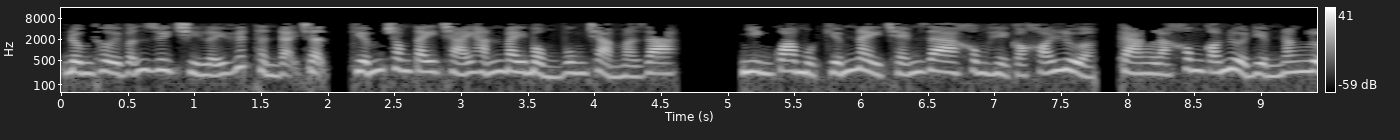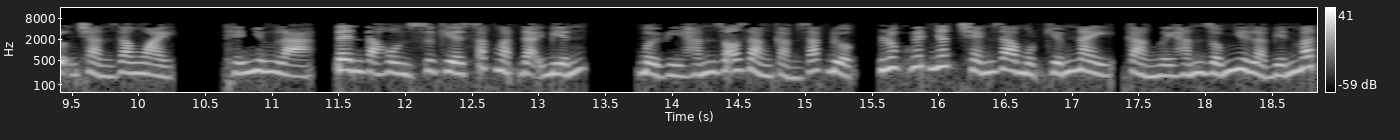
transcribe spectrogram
Đồng thời vẫn duy trì lấy huyết thần đại trận, kiếm trong tay trái hắn bay bổng vung chảm mà ra. Nhìn qua một kiếm này chém ra không hề có khói lửa, càng là không có nửa điểm năng lượng tràn ra ngoài. Thế nhưng là, tên tà hồn sư kia sắc mặt đại biến. Bởi vì hắn rõ ràng cảm giác được, lúc huyết nhất chém ra một kiếm này, cả người hắn giống như là biến mất.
